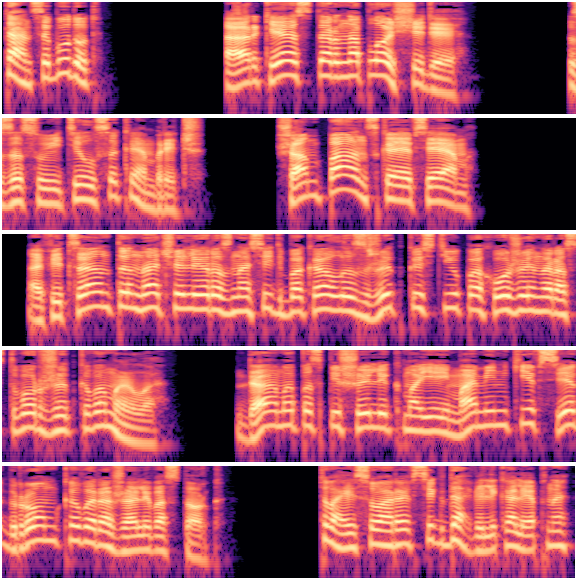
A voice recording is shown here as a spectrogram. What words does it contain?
«Танцы будут?» «Оркестр на площади!» — засуетился Кембридж. «Шампанское всем!» Официанты начали разносить бокалы с жидкостью, похожей на раствор жидкого мыла. Дамы поспешили к моей маменьке, все громко выражали восторг. «Твои суаре всегда великолепны.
